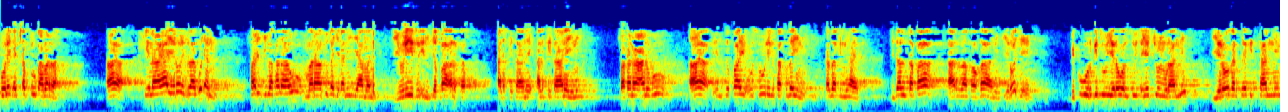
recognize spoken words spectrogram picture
فولك أشبتو كامرة آية كناية يرو الراغودان فرج مخناو مرافق جراني يامن يريد التقاء الختان الختانين فكان عنه آية التقاء أصول الفخذين كذا في النهاية إذا التقى الرفقان يروجئ بكور جتو يرو والتو يتججو مراني يرو غرتك التانين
